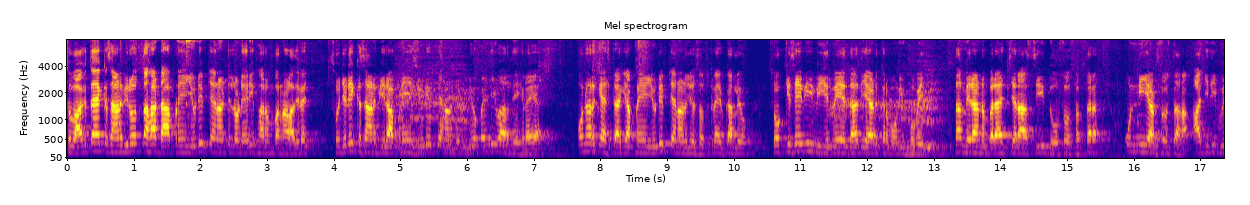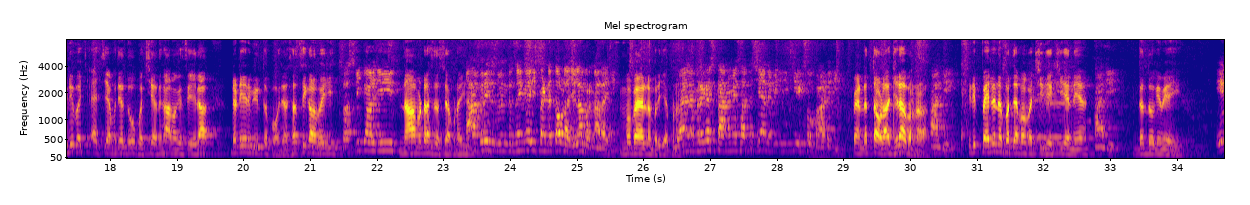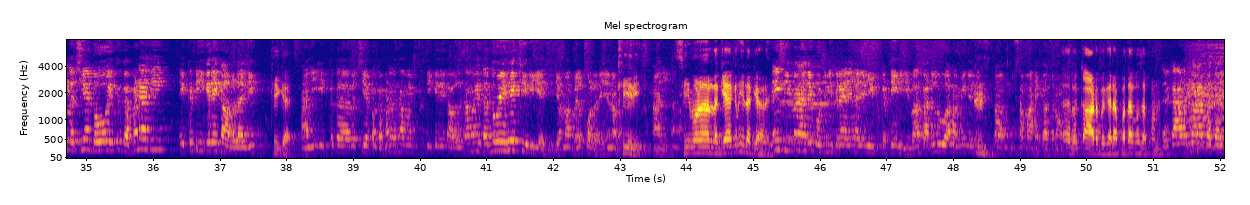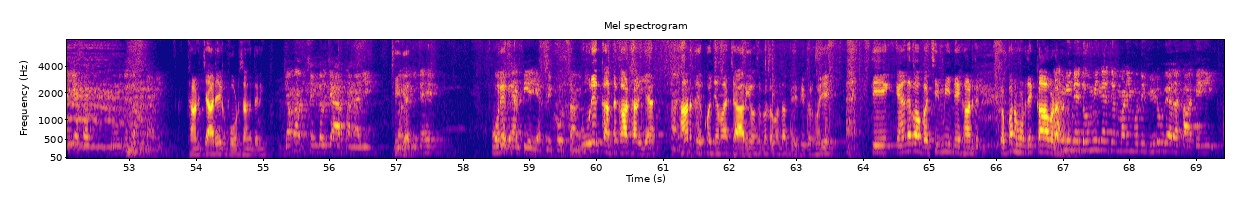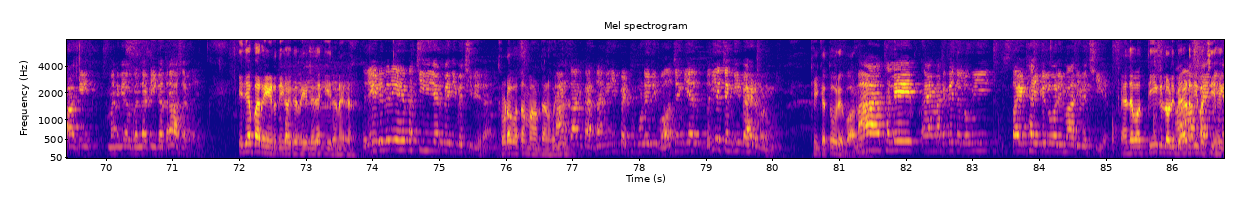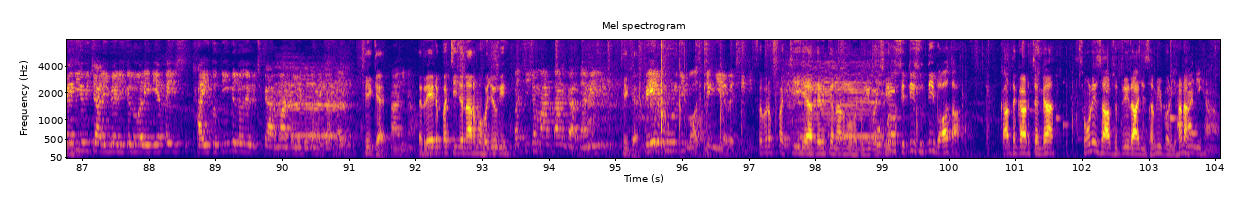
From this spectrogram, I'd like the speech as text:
ਸਵਾਗਤ ਹੈ ਕਿਸਾਨ ਵੀਰੋ ਤੁਹਾਡਾ ਆਪਣੇ YouTube channel Dhillon dairy farm Barnala ਦੇ ਵਿੱਚ। ਸੋ ਜਿਹੜੇ ਕਿਸਾਨ ਵੀਰ ਆਪਣੇ ਇਸ YouTube ਚੈਨਲ ਦੇ ਵੀਡੀਓ ਪਹਿਲੀ ਵਾਰ ਦੇਖ ਰਹੇ ਆ, ਉਹਨਾਂ ਨੂੰ ਰਿਕਵੈਸਟ ਹੈ ਕਿ ਆਪਣੇ YouTube ਚੈਨਲ ਨੂੰ ਜੋ ਸਬਸਕ੍ਰਾਈਬ ਕਰ ਲਿਓ। ਸੋ ਕਿਸੇ ਵੀ ਵੀਰ ਨੇ ਇਦਾਂ ਦੀ ਐਡ ਕਰਵਾਉਣੀ ਹੋਵੇ ਤਾਂ ਮੇਰਾ ਨੰਬਰ ਹੈ 84270 19817 ਅੱਜ ਦੀ ਵੀਡੀਓ ਵਿੱਚ HF ਦੀਆਂ ਦੋ ਬੱਚੀਆਂ ਦਿਖਾਵਾਂਗੇ ਸੇਲ ਆ। ਡਿਟੇਲ ਵੀਰ ਤੋਂ ਪਹੁੰਚਦਾ ਸਤਿ ਸ਼੍ਰੀ ਅਕਾਲ ਬਾਈ ਜੀ। ਸਤਿ ਸ੍ਰੀ ਅਕਾਲ ਜੀ। ਨਾਮ ਐਡਰੈਸ ਦੱਸਿਓ ਆਪਣਾ ਜੀ। ਨਾਮ ਵੀਰੇ ਜਸਵਿੰਦਰ ਸਿੰਘ ਹੈ ਜੀ ਪਿੰਡ ਧੌਲਾ ਜ਼ਿਲ੍ਹਾ ਬਰਨਾਲਾ ਜੀ। ਮੋਬਾਈਲ ਨੰਬਰ ਜੀ ਆਪਣਾ। ਮੋਬਾਈਲ ਨੰਬਰ ਹੈਗਾ 97796 ਜੀ 161 ਜੀ। ਪਿੰਡ ਧੌਲਾ ਜ਼ਿਲ੍ਹਾ ਬਰਨਾਲਾ। ਹਾਂਜੀ। ਜਿਹੜੀ ਪਹਿਲੇ ਨੰਬਰ ਤੇ ਆਪਾਂ ਬੱਚੀ ਦੇਖੀ ਜਾਂਦੇ ਆ। ਹਾਂਜੀ। ਦੰਦੋ ਕਿਵੇਂ ਆ ਜੀ? ਇਹ ਬੱਚੀਆਂ ਦੋ ਇੱਕ ਗੱਭਣ ਹੈ ਜੀ ਇੱਕ ਟੀਕੇ ਦੇ ਕਾਬਲ ਹੈ ਜੀ। ਠੀਕ ਹੈ। ਹਾਂਜੀ ਇੱਕ ਤਾਂ ਬੱਚੀ ਆਪਾਂ ਗੱਭਣ ਦਿਖਾਵਾਂਗੇ ਇੱਕ ਟੀਕੇ ਦੇ ਕਾਬਲ ਦਿਖਾਵਾਂਗੇ ਦੰਦੋਂ ਇਹ ਖੀਰੀ ਹੈ ਜੀ ਜਮਾ ਬਿਲਕੁਲ ਰੀਜਨਲ ਖੀਰੀ। ਹਾਂਜੀ ਹਾਂ। ਸੀਮਨ ਲੱਗਿਆ ਕਿ ਨਹੀਂ ਲੱਗਿਆ ਹਲੇ? ਨਹੀਂ ਸੀਮਨ ਹਜੇ ਕੁਝ ਨਹੀਂ ਕਰਿਆ ਹਜੇ ਹੀਟ ਕੱਢੀ ਨਹੀਂ ਜੀ ਬਾ ਕੱਢ ਲੂ ਆਹ ਮਹੀਨੇ ਚ ਤਾਂ ਸਮਾਂ ਹੈਗਾ ਤਰਾਉਣ ਰਿਕਾਰਡ ਵਗੈਰਾ ਪਤਾ ਕੁਛ ਆਪਾਂ ਨੂੰ? ਰਿਕਾਰਡ ਦੁਆਰਾ ਪਤਾ ਜੀ ਆਪਾਂ ਫੋਨ ਤੇ ਦੱਸ ਦਾਂਗੇ ਥਣ ਚਾਰ ਇੱਕ ਫੋਟ ਸੰਗ ਤੇ ਨਹੀਂ? ਜਮਾ ਸਿੰਗਲ ਚਾਰ ਖਾਣਾ ਜੀ। ਠੀਕ ਹੈ। ਚਾਹੇ ਪੂਰੇ ਗਾਰੰਟੀ ਹੈ ਜੀ ਆਪਣੀ ਕੋਟ ਸੰਗ ਦੀ। ਪੂਰੇ ਕੱਦ ਕਾਠ ਵਾਲੀ ਹਾਂਜੀ। ਥਣ ਦੇਖੋ ਜਮਾ ਚਾਰ ਹੀ ਉਸ ਵੱਲੋਂ ਬੰਦਾ ਬੇਫਿਕਰ ਹੋ ਜੇ। ਤੇ ਕਹਿੰਦਾ ਬਾ ਬੱਚੀ ਮਹੀਨੇ ਖਾਣ ਚ ਕੱਬਨ ਹੋਣ ਦੇ ਕਾਬਲ ਆ ਮਹੀਨੇ ਦੋ ਮਹੀਨੇ ਚ ਮਾੜੀ ਮੋਟੀ ਫੀਡ ਵਗੈਰਾ ਖਾ ਕੇ ਜੀ ਖਾ ਕੇ ਮੰਨ ਚੱਲ ਬੰਦਾ ਟੀਕਾ ਧਰਾ ਸਕਦਾ ਹੈ ਇਹਦੇ ਆਪਾਂ ਰੇਟ ਦੀ ਗੱਲ ਕਰ ਰੇਟ ਇਹਦਾ ਕੀ ਰਹਿਣਾਗਾ ਰੇਟ ਵੀਰੇ ਇਹ 25000 ਰੁਪਏ ਦੀ ਬੱਚੀ ਦੇ ਦਾਂਗੇ। ਥੋੜਾ ਬਹੁਤਾ ਮਾਨਦਾਨ ਹੋ ਜਾਊਗਾ। ਮਾਨਤਾਨ ਕਰ ਦਾਂਗੇ ਜੀ ਪਿੱਠ ਪੂੜੇ ਦੀ ਬਹੁਤ ਚੰਗੀ ਆ ਵਧੀਆ ਚੰਗੀ ਬੈਠ ਬਣੂਗੀ। ਠੀਕ ਹੈ ਧੋਰੇ ਬਾਹਰ ਨੂੰ। ਮਾਂ ਥੱਲੇ ਐ ਮੰਨ ਕੇ ਚੱਲੋ ਵੀ 27 28 ਕਿਲੋ ਵਾਲੀ ਮਾਂ ਦੀ ਬੱਚੀ ਹੈ। ਕਹਿੰਦਾ ਬਾ 30 ਕਿਲੋ ਵਾਲੀ ਬੈਠ ਦੀ ਬੱਚੀ ਹੈਗੀ। ਇਹਦੀ ਵੀ 40 42 ਕਿਲੋ ਵਾਲੀ ਦੀ ਹੈ ਭਈ 28 ਤੋਂ 30 ਕਿਲੋ ਦੇ ਵਿਚਕਾਰ ਮਾਂ ਥੱਲੇ ਦੁੱਧ ਹੈਗਾ ਸਰ। ਠੀਕ ਹੈ। ਹਾਂਜੀ ਹਾਂ। ਰੇਟ 25 ਚ ਨਰਮ ਹੋ ਜਾਊਗੀ। 25 ਚੋਂ ਮਾਨਤਾਨ ਕਰ ਦਾਂਗੇ ਜੀ। ਠੀਕ ਹੈ। ਫੇਰ ਫੂਲ ਦੀ ਬਹੁਤ ਚੰਗੀ ਹੈ ਬੱਚੀ ਦੀ ਸੋ ਫਿਰ 25000 ਦੇ ਵਿੱਚੋਂ ਨਰਮ ਹੋ ਜਾਊਗੀ ਬੱਚੀ ਉੱਪਰੋਂ ਸਿੱਧੀ ਸੁੱਧੀ ਬਹੁਤ ਆ। ਕੱਦ ਕਾਠ ਚੰਗਾ ਸੋਹਣੀ ਸਾਫ਼ ਸੁਥਰੀ ਰਾਜੀ ਸਮੀ ਪੜੀ ਹਨਾ ਹਾਂਜੀ ਹਾਂ।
